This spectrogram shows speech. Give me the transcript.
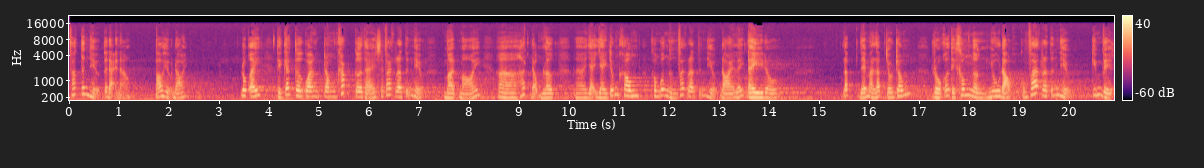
phát tín hiệu tới đại não, báo hiệu đói. Lúc ấy thì các cơ quan trong khắp cơ thể sẽ phát ra tín hiệu mệt mỏi, à, hết động lực, à, dạ dày trống không, không có ngừng phát ra tín hiệu đòi lấy đầy đồ lấp để mà lấp chỗ trống. Ruột thì không ngừng nhu động cũng phát ra tín hiệu kiếm việc.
